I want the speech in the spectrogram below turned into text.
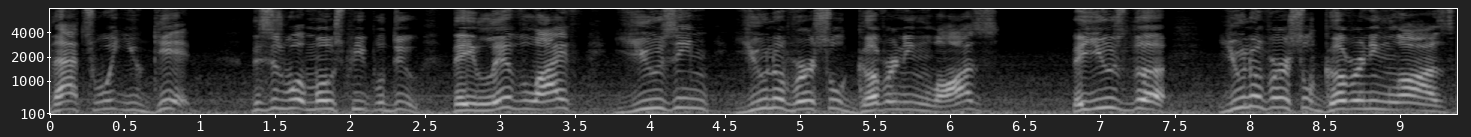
that's what you get. This is what most people do. They live life using universal governing laws. They use the universal governing laws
